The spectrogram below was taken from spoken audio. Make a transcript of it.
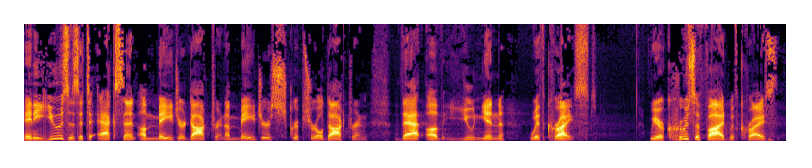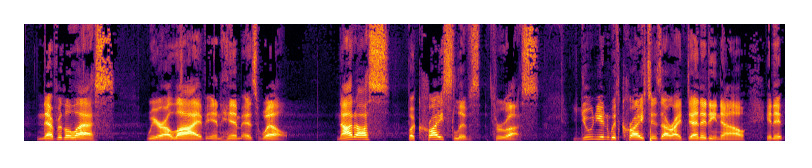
And he uses it to accent a major doctrine, a major scriptural doctrine, that of union with Christ. We are crucified with Christ, nevertheless, we are alive in him as well. Not us, but Christ lives through us. Union with Christ is our identity now, and it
